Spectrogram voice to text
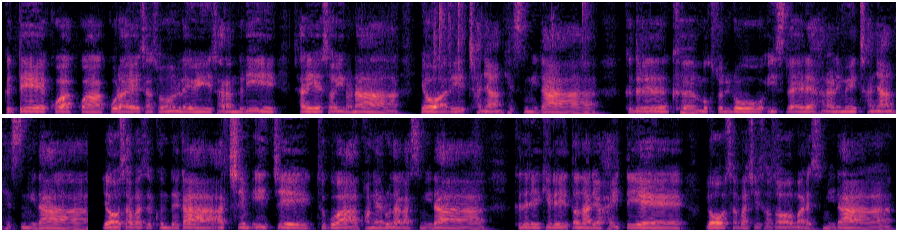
그때 고학과 고라의 자손 레위 사람들이 자리에서 일어나 여호와를 찬양했습니다. 그들은 큰 목소리로 이스라엘의 하나님을 찬양했습니다. 여호사밧의 군대가 아침 일찍 두고와 광야로 나갔습니다. 그들이 길을 떠나려 할 때에 여호사밧이 서서 말했습니다.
